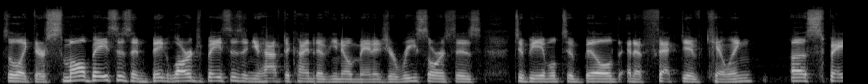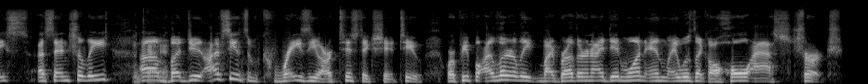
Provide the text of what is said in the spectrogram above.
So like there's small bases and big large bases and you have to kind of you know manage your resources to be able to build an effective killing uh, space essentially. Okay. Um, but dude, I've seen some crazy artistic shit too, where people, I literally, my brother and I did one, and it was like a whole ass church.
